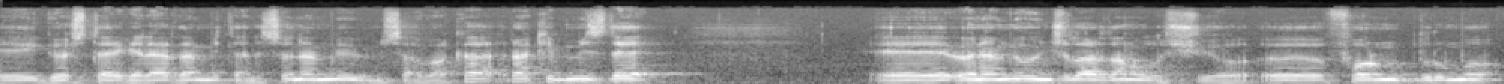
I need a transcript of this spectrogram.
e, göstergelerden bir tanesi. Önemli bir müsabaka. Rakibimiz de e, önemli oyunculardan oluşuyor. E, form durumu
